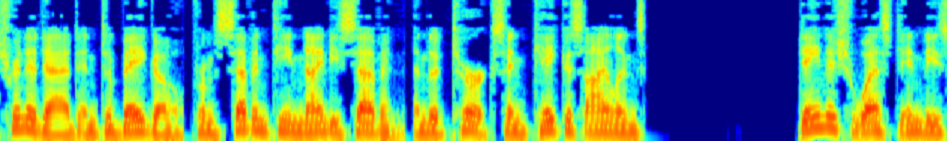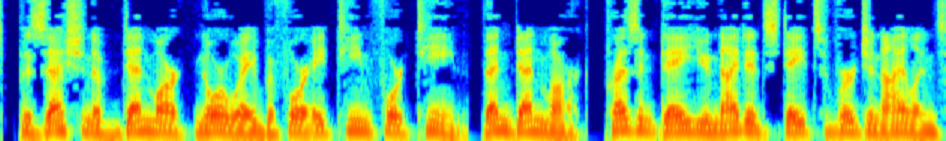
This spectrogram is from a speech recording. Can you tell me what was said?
Trinidad and Tobago from 1797 and the Turks and Caicos Islands Danish West Indies, possession of Denmark-Norway before 1814, then Denmark, present-day United States Virgin Islands.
